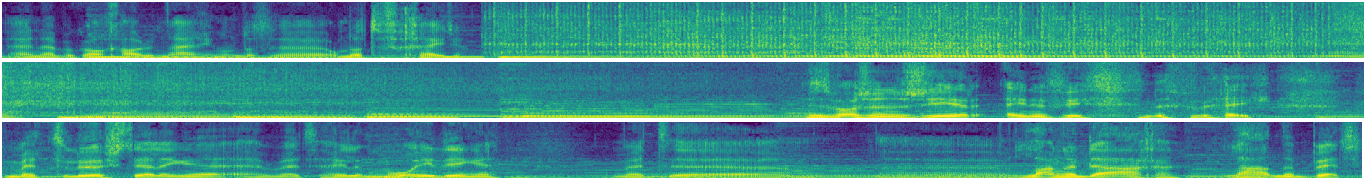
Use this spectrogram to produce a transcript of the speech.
En dan heb ik wel gauw de neiging om dat, eh, om dat te vergeten. Het was een zeer enerverende week met teleurstellingen en met hele mooie dingen. Met uh, uh, lange dagen, laat naar bed,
